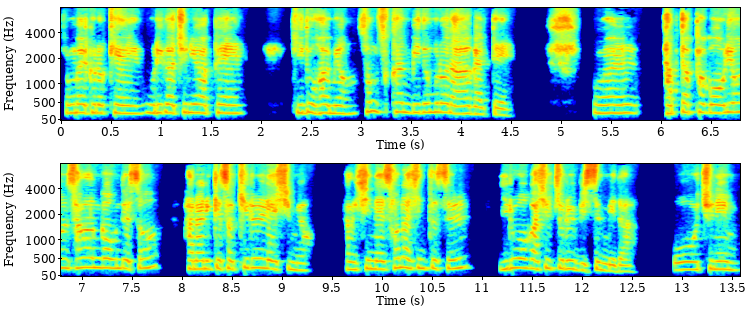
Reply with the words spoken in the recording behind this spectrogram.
정말 그렇게 우리가 주님 앞에 기도하며 성숙한 믿음으로 나아갈 때 정말 답답하고 어려운 상황 가운데서 하나님께서 길을 내시며 당신의 선하신 뜻을 이루어 가실 줄을 믿습니다. 오 주님,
